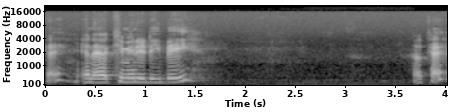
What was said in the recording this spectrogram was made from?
Okay, and a Community B? Okay,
